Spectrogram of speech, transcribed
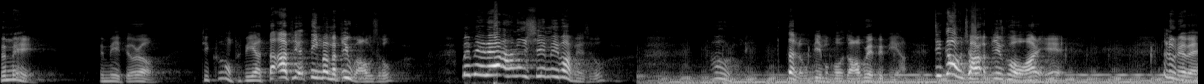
မမေမမေပြောတော့ဒီကောင်ဖေဖေကတအားဖြစ်အတိမတ်မပြုတ်ပါဘူးဆိုမမေလည်းအားလုံးရှင်းပေးပါမယ်ဆို တော့လေတက်လုံးအပြင်မခေါ်သွားဘူးလေဖေဖေကဒီကောင်ကြောင့်အပြင်ခေါ်သွားတယ်အဲ့လိုနဲ့ပဲ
